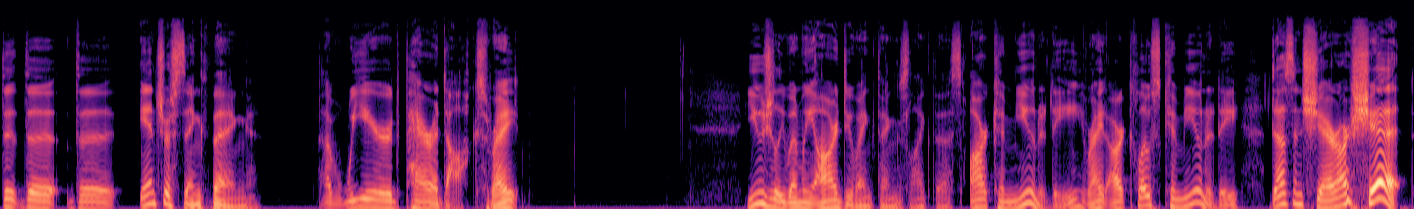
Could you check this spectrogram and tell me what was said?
The the the interesting thing, a weird paradox, right? Usually, when we are doing things like this, our community, right, our close community, doesn't share our shit.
